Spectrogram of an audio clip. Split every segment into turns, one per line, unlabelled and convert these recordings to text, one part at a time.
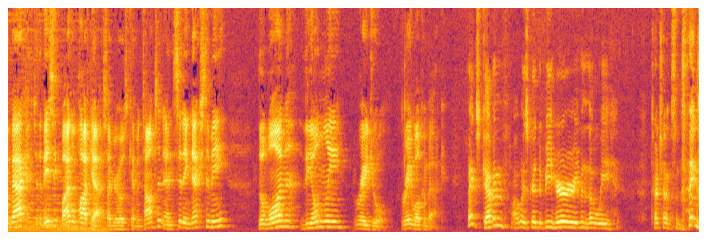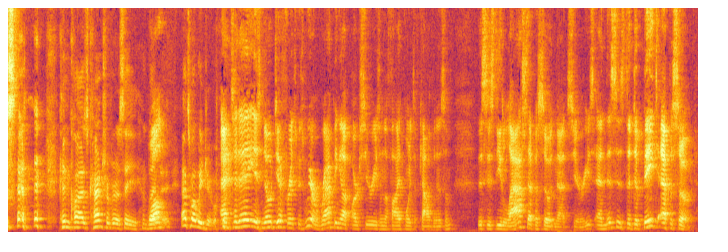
Welcome back to the Basic Bible Podcast. I'm your host, Kevin Thompson, and sitting next to me, the one, the only Ray Jewell. Ray, welcome back.
Thanks, Kevin. Always good to be here, even though we touch on some things that can cause controversy. But
Well-
that's what we do.
And today is no different because we are wrapping up our series on the five points of Calvinism. This is the last episode in that series, and this is the debate episode.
